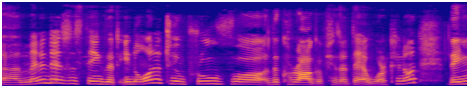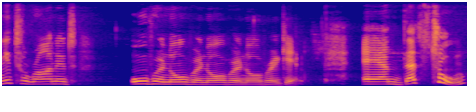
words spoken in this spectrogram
uh, many dancers think that in order to improve uh, the choreography that they are working on, they need to run it over and over and over and over again. And that's true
